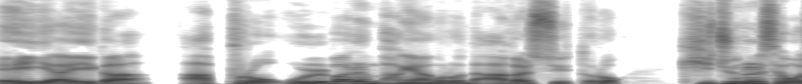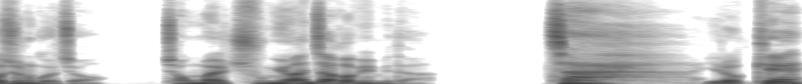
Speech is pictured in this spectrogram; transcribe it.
AI가 앞으로 올바른 방향으로 나아갈 수 있도록 기준을 세워주는 거죠. 정말 중요한 작업입니다. 자, 이렇게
